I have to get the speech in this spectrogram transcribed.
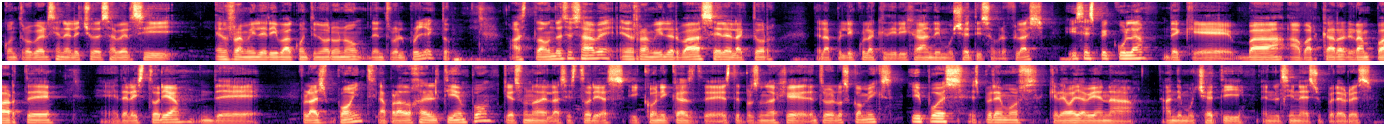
controversia en el hecho de saber si Ezra Miller iba a continuar o no dentro del proyecto. Hasta donde se sabe, Ezra Miller va a ser el actor de la película que dirija Andy Muschietti sobre Flash y se especula de que va a abarcar gran parte eh, de la historia de Flashpoint, la paradoja del tiempo, que es una de las historias icónicas de este personaje dentro de los cómics. Y pues esperemos que le vaya bien a Andy Muschietti en el cine de superhéroes.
